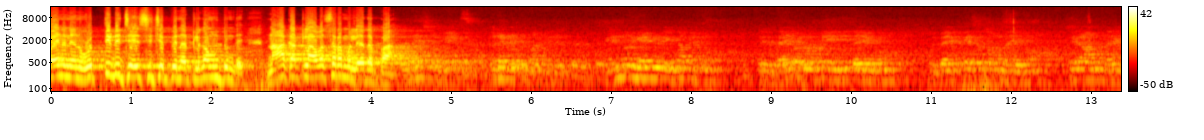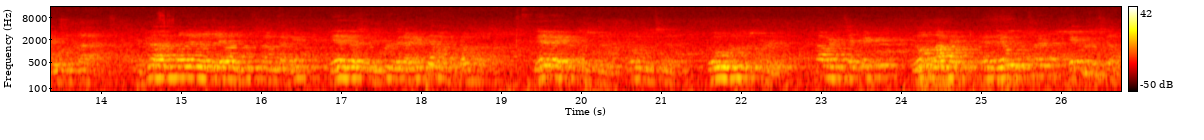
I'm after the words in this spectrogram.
పైన నేను ఒత్తిడి చేసి చెప్పినట్లుగా ఉంటుంది. నాకు అట్లా అవసరం లేదప్పా. ఎన్నో ఏళ్ళు ఇంకా మేము ఇది దైవం ఎక్కడ చూస్తున్నాను.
